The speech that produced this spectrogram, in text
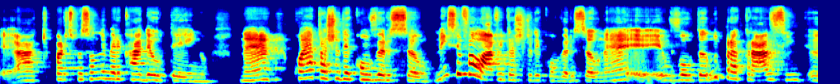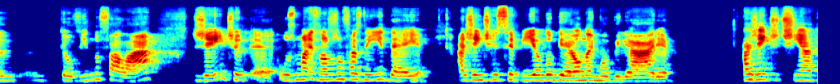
É, a que participação de mercado eu tenho, né? Qual é a taxa de conversão? Nem se falava em taxa de conversão, né? Eu voltando para trás, assim, te ouvindo falar, gente, é, os mais novos não fazem nem ideia. A gente recebia aluguel na imobiliária, a gente tinha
